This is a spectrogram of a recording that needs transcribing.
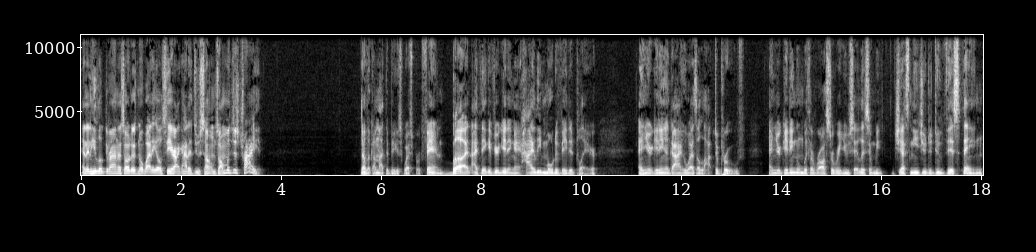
And then he looked around and saw there's nobody else here. I got to do something, so I'm gonna just try it. Now look, I'm not the biggest Westbrook fan, but I think if you're getting a highly motivated player and you're getting a guy who has a lot to prove and you're getting him with a roster where you say, "Listen, we just need you to do this thing."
